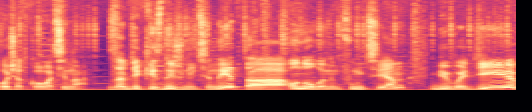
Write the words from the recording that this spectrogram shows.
початкова ціна. Завдяки зниженню ціни та оновленим функціям BVD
